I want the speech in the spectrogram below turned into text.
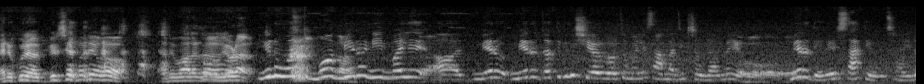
होइन कुरा बिर्से पनि अब अनि उहाँलाई एउटा यु नो वाट म मेरो नि मैले मेरो मेरो जति पनि सेयर गर्छु मैले सामाजिक सञ्जालमै हो। हो, हो। मेरो धेरै साथीहरू छैन।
